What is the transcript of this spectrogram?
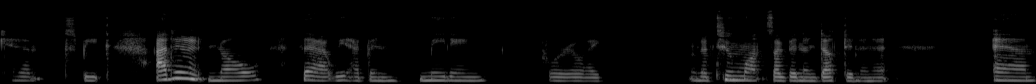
can't speak. I didn't know that we had been meeting the two months I've been inducted in it. And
